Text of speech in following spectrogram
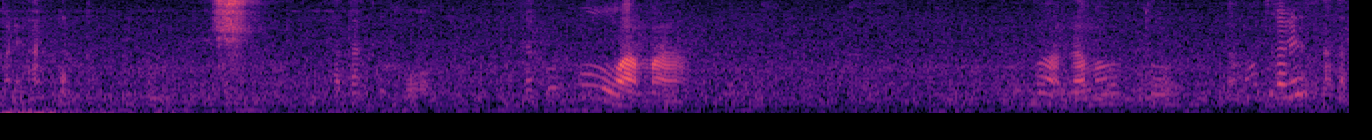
ぱりあったのかもね。叩く方。叩く方はまあまあ生音生音だけでもなかったか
